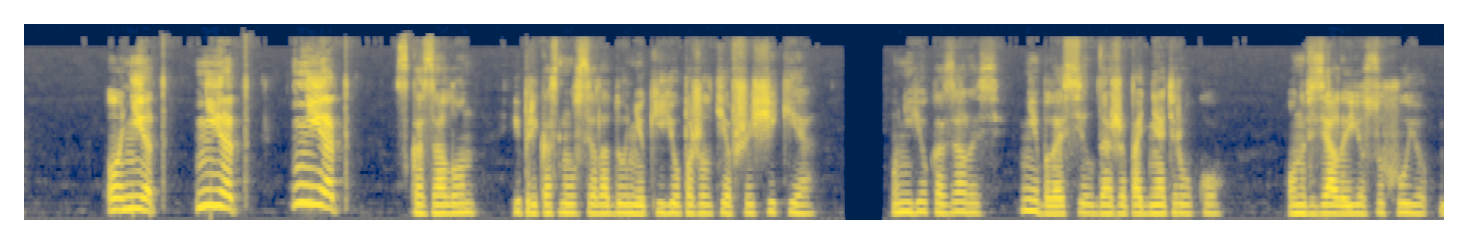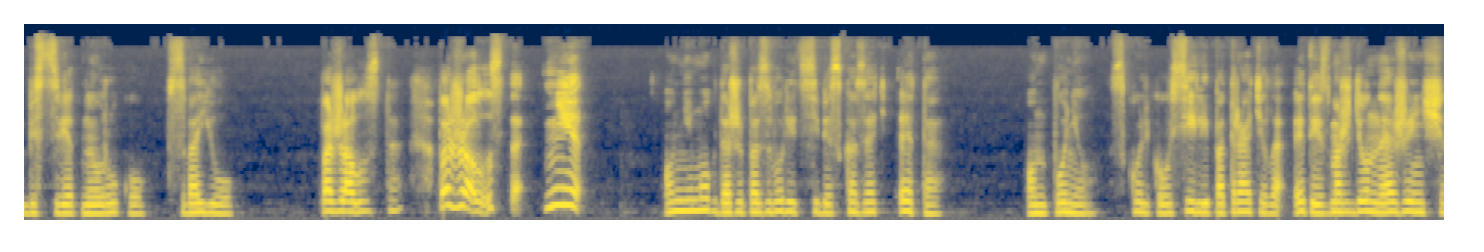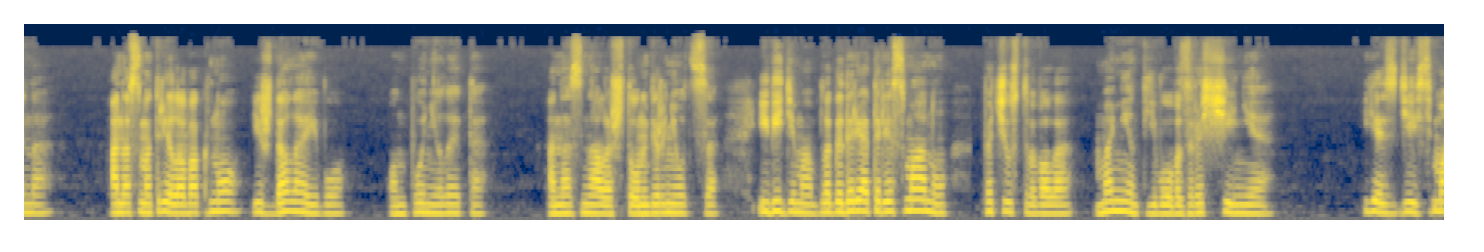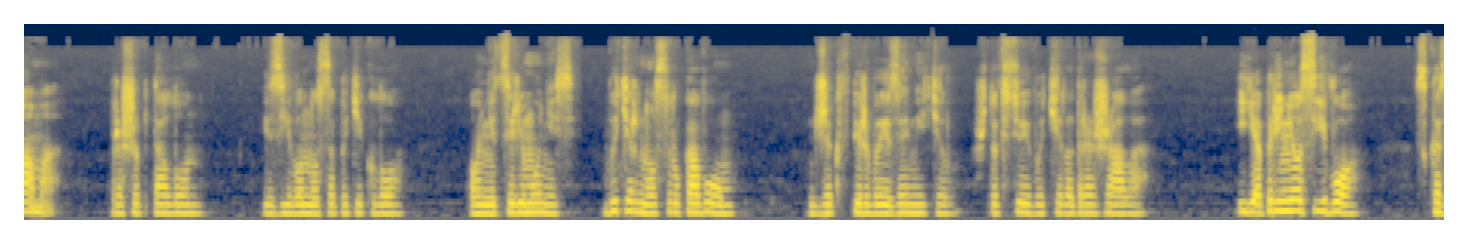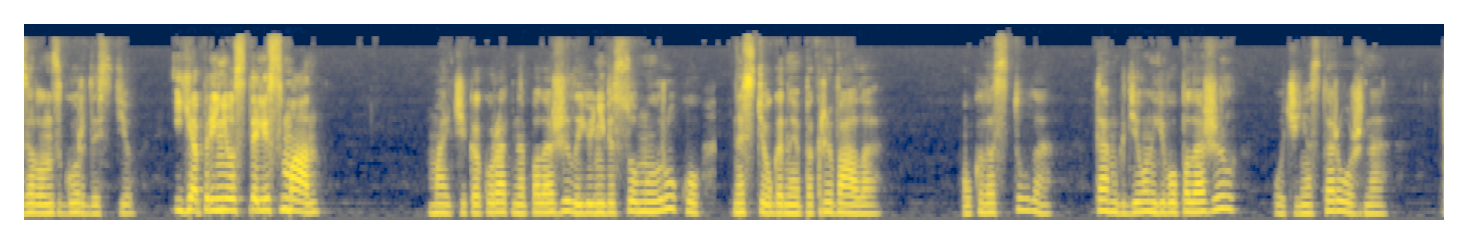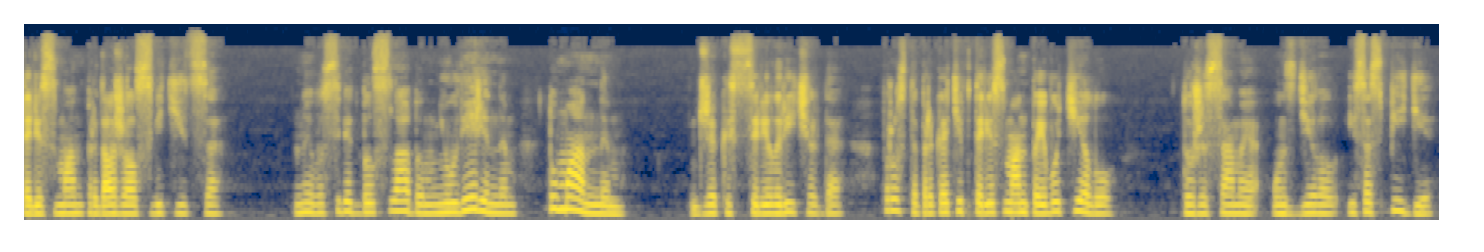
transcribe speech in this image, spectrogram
«О, нет! Нет! Нет!» — сказал он и прикоснулся ладонью к ее пожелтевшей щеке. У нее, казалось, не было сил даже поднять руку. Он взял ее сухую, бесцветную руку в свою. «Пожалуйста, пожалуйста, не...» Он не мог даже позволить себе сказать это. Он понял, сколько усилий потратила эта изможденная женщина. Она смотрела в окно и ждала его. Он понял это. Она знала, что он вернется, и, видимо, благодаря талисману почувствовала момент его возвращения. «Я здесь, мама», — прошептал он. Из его носа потекло. Он, не церемонясь, вытер нос рукавом. Джек впервые заметил, что все его тело дрожало. «Я принес его», — сказал он с гордостью. «Я принес талисман!» Мальчик аккуратно положил ее невесомую руку на стеганое покрывало. Около стула, Там, где он его положил, очень осторожно. Талисман продолжал светиться. Но его свет был слабым, неуверенным, туманным. Джек исцелил Ричарда, просто прокатив талисман по его телу. То же самое он сделал и со Спиди.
